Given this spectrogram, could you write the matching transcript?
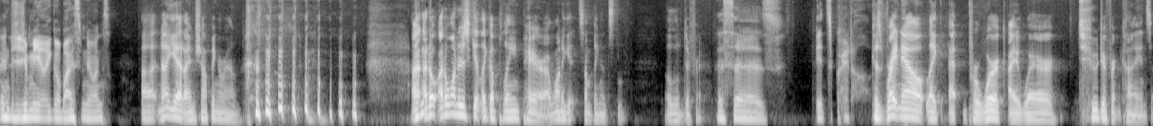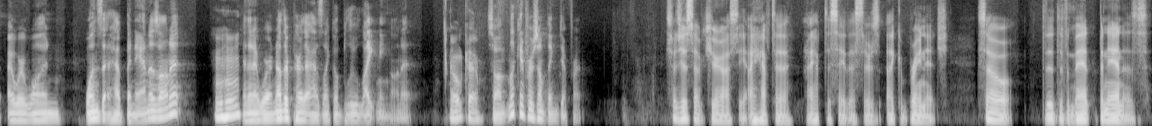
And did you immediately go buy some new ones? Uh, not yet. I'm shopping around. I, I don't. I don't want to just get like a plain pair. I want to get something that's a little different. This says it's Criddle. Because right now, like at, for work, I wear two different kinds. I wear one ones that have bananas on it, Mm-hmm. and then I wear another pair that has like a blue lightning on it. Okay. So I'm looking for something different. So just out of curiosity, I have to I have to say this. There's like a brain itch. So the the, the ba- bananas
